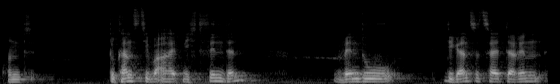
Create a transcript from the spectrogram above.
Und du kannst die Wahrheit nicht finden, wenn du die ganze Zeit darin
